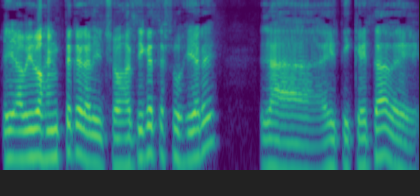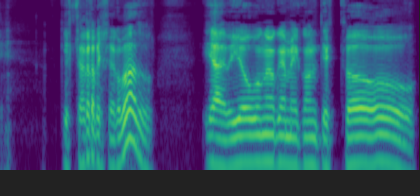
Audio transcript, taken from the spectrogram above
Y ha habido gente que le ha dicho, ¿a ti que te sugiere la etiqueta de que está reservado? Y ha habido uno que me contestó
